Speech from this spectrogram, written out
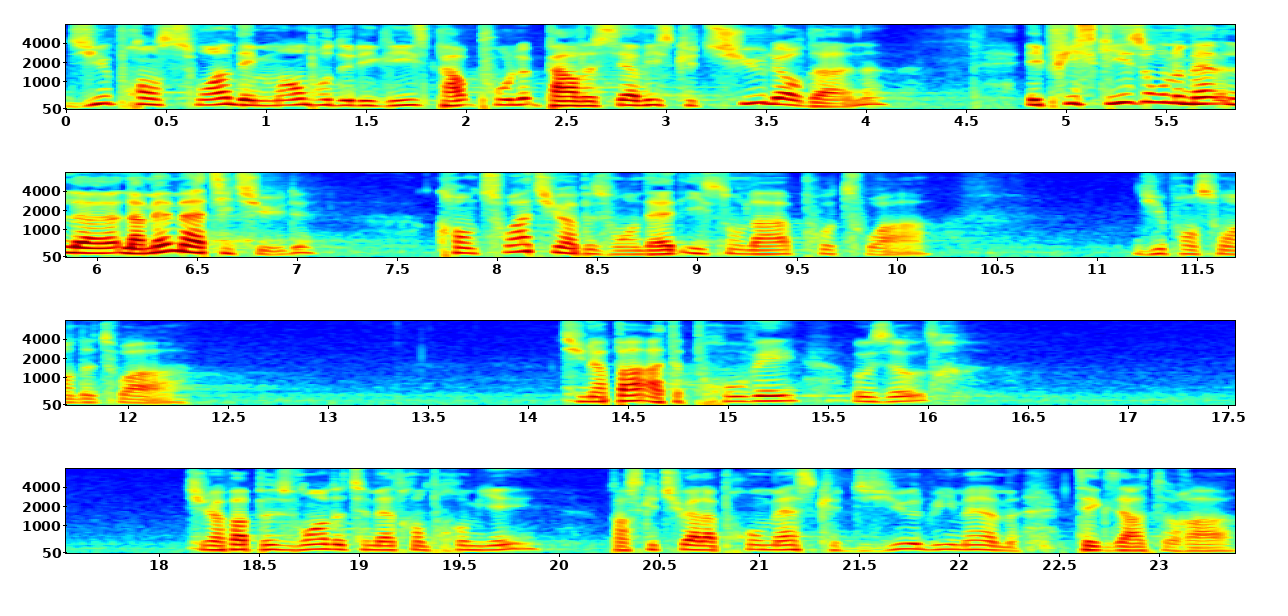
Dieu prend soin des membres de l'Église par, le service que tu leur donnes. Et puisqu'ils ont la, même attitude, quand toi tu as besoin d'aide, ils sont là pour toi. Dieu prend soin de toi. Tu n'as pas à te prouver aux autres. Tu n'as pas besoin de te mettre en premier parce que tu as la promesse que Dieu lui-même t'exaltera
